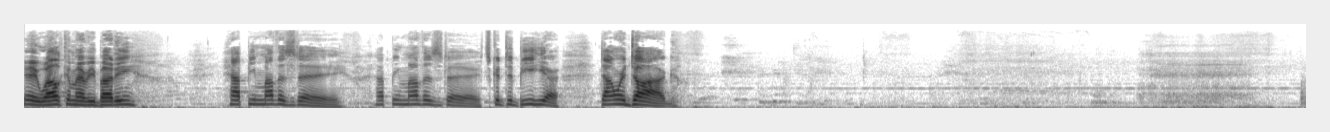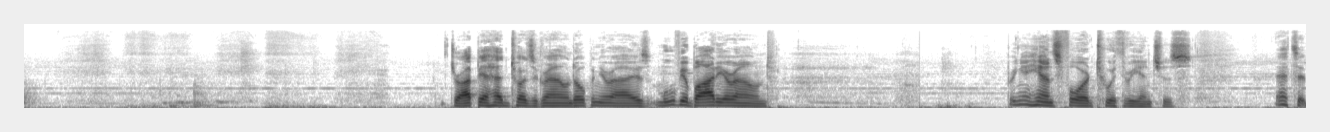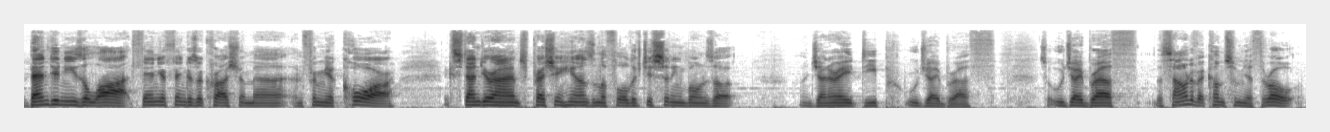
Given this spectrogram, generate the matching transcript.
Hey, welcome everybody. Happy Mother's Day. Happy Mother's Day. It's good to be here. Downward dog. Drop your head towards the ground, open your eyes, move your body around. Bring your hands forward two or three inches. That's it. Bend your knees a lot. Fan your fingers across your mat. And from your core, extend your arms, press your hands on the floor, lift your sitting bones up. And generate deep ujjayi breath. So, ujjayi breath, the sound of it comes from your throat.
